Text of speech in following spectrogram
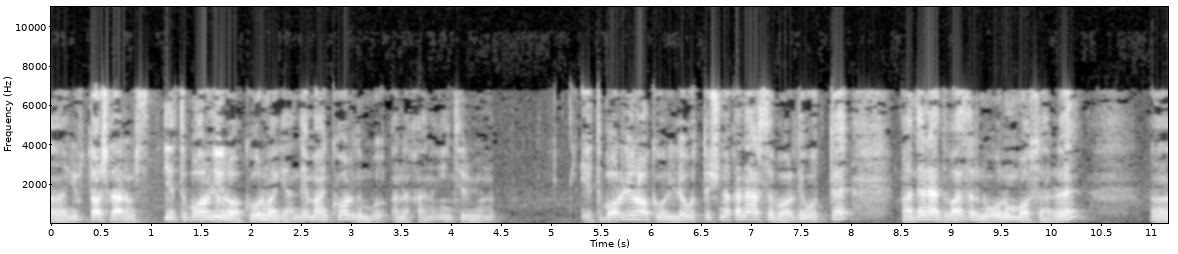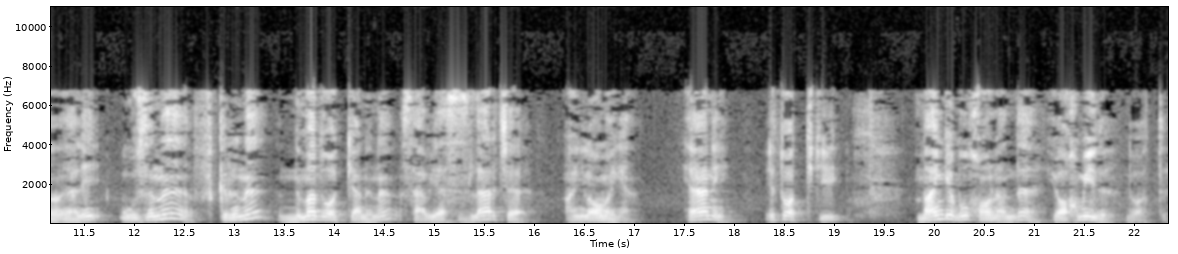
e, yurtdoshlarimiz e'tiborliroq ko'rmaganda man ko'rdim bu anaqani intervyuni. E'tiborliroq ko'ringlar. U yerda shunaqa narsa borda u yerda madaniyat vazirining o'rinbosari Э, ya'ni o'zini fikrini nima deyotganini saviyasizlarcha anglolmagan ya'ni aytyaptiki manga bu xonanda yoqmaydi deyapti.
